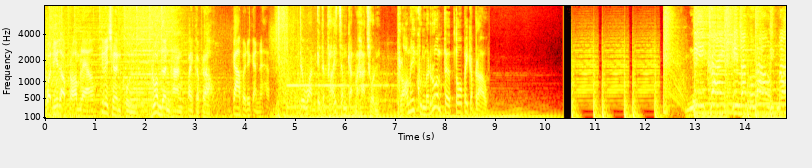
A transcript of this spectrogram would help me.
วันนี้เราพร้อมแล้วที่จะเชิญคุณร่วมเดินทางไปกับเรา ก้าวไปด้วยกันนะครับ The One Enterprise จำกัดมหาชน พร้อมให้คุณมาร่วมเติบโตไปกับเรา มีใครที่มากกว่าเราอีกไหม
